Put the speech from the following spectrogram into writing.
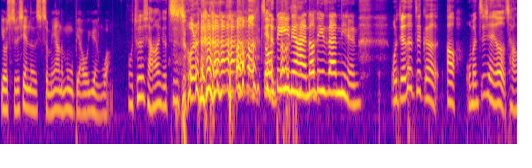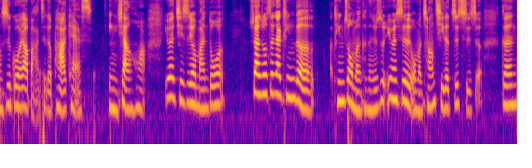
有实现了什么样的目标愿望？我就是想要一个制作人，从第一年喊到第三年。我觉得这个哦，我们之前也有尝试过要把这个 podcast 影像化，因为其实有蛮多，虽然说正在听的听众们可能就是因为是我们长期的支持者跟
